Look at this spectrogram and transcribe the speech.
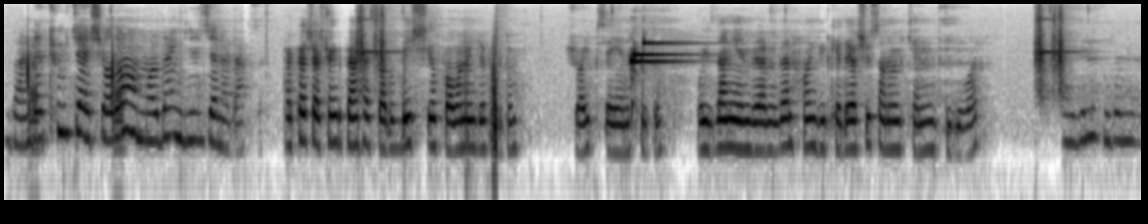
Bende Türkçe eşyalar ama da İngilizce nedense. Arkadaşlar çünkü ben hesabı 5 yıl falan önce kurdum. Şu ayıp ise yeni kurdum. O yüzden yenilerinden hangi ülkede yaşıyorsan o ülkenin dili var. İngiliz mi bilmiyorum.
